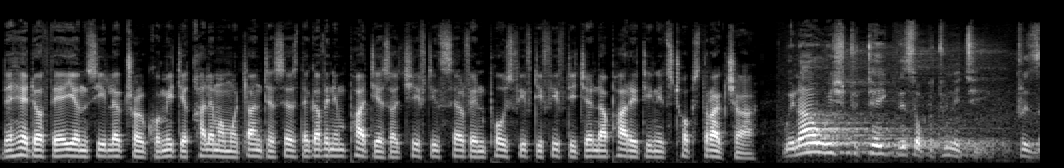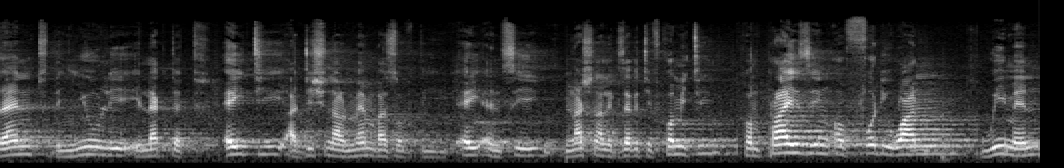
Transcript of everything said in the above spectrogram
The head of the ANC Electoral Committee, Kgalema Motlanthe, says the governing party has achieved its self imposed 50 50 gender parity in its top structure. We now wish to take this opportunity present the newly elected 80 additional members of the ANC National Executive Committee, comprising of 41 women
